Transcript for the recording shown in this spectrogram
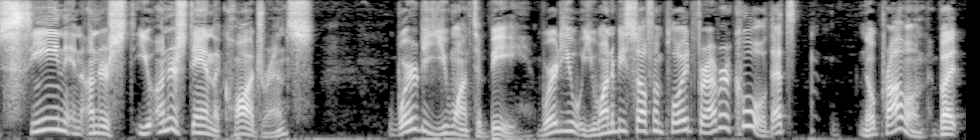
seen and underst- you understand the quadrants. Where do you want to be? Where do you you want to be self-employed forever? Cool, that's no problem. But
